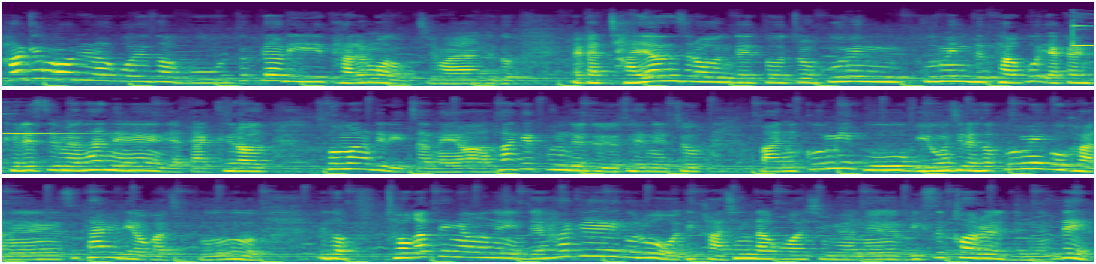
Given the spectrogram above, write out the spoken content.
하객머리라고 해서 뭐 특별히 다른 건 없지만 그래도 약간 자연스러운데 또 좀 꾸민, 꾸민 듯하고 약간 그랬으면 하는 약간 그런 소망들이 있잖아요. 하객분들도 요새는 좀 많이 꾸미고 미용실에서 꾸미고 가는 스타일이어가지고 그래서 저 같은 경우는 이제 하객으로 어디 가신다고 하시면은 믹스컬을 넣는데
